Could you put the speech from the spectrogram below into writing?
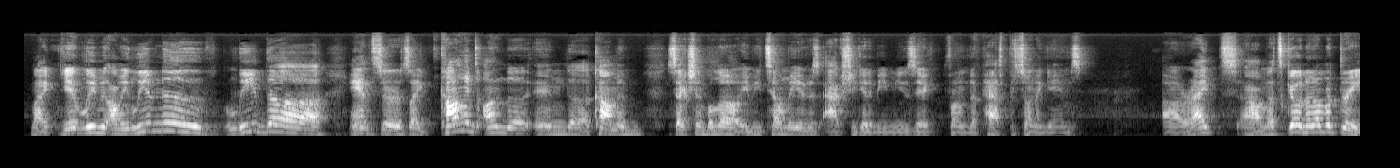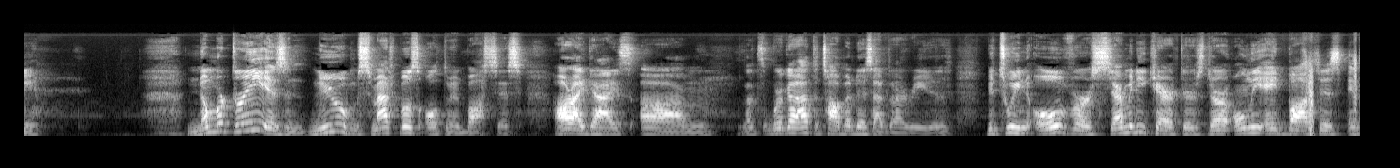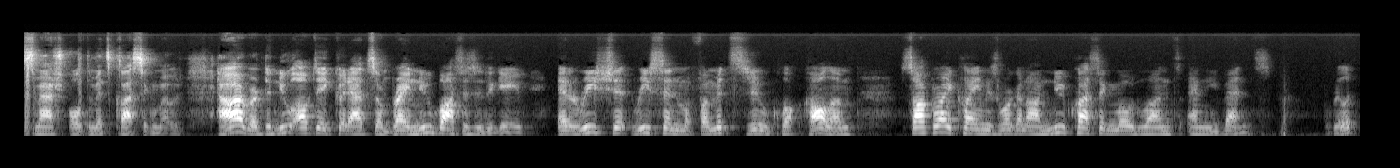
Like yeah, leave I mean leave the leave the answers like comment on the in the comment section below if you tell me if there's actually gonna be music from the past Persona games. Alright, um let's go to number three. Number three is new Smash Bros. Ultimate bosses. Alright guys, um let's we're gonna have to top of this after I read it. Between over 70 characters, there are only 8 bosses in Smash Ultimate's classic mode. However, the new update could add some brand new bosses to the game. In a recent recent Famitsu column, Sakurai claimed he's working on new classic mode runs and events. Really?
